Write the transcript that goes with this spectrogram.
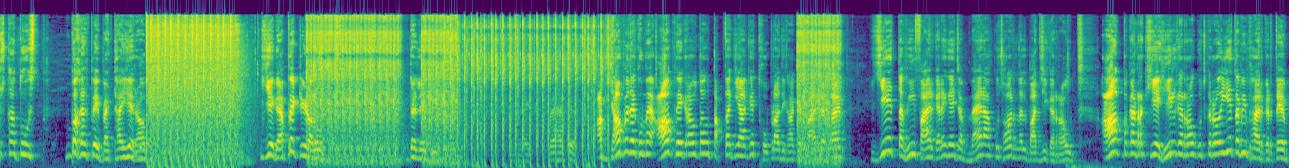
उसका दोस्त बगल पे बैठा ये रहा ये गया पेटी डालो। डलेगी। अब यहाँ पे देखो मैं आग फेंक रहा होता हूँ तब तक ये आके थोपड़ा दिखा के फायर करता है। ये तभी फायर करेंगे जब मैं ना कुछ और नलबाजी कर रहा हूँ। आग पकड़ रखी है हील कर रहा हूँ कुछ कर रहा हूँ ये तभी फायर करते हैं।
